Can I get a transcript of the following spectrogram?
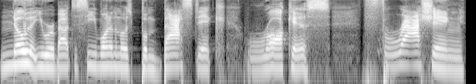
know that you were about to see one of the most bombastic, raucous, thrashing,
